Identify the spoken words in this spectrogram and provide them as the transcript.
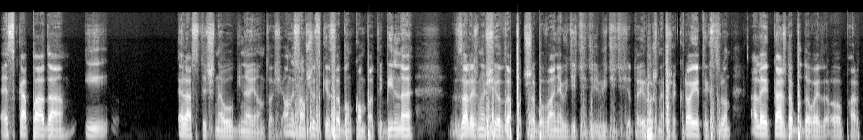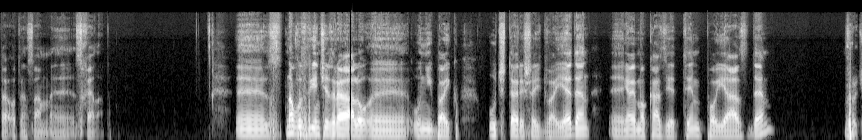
eskapada i elastyczna, uginająca się. One są wszystkie sobą kompatybilne. W zależności od zapotrzebowania widzicie, widzicie tutaj różne przekroje tych strun, ale każda budowa jest oparta o ten sam e, schemat. E, znowu zdjęcie z realu e, Unibike U4621. Miałem okazję tym pojazdem, wróć,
